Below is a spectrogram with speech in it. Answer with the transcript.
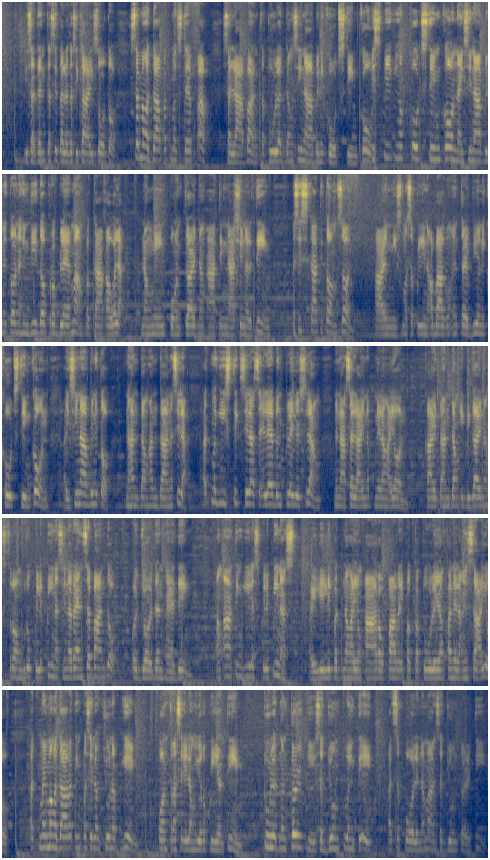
Isa din kasi talaga si Kai Soto sa mga dapat mag-step up sa laban katulad ng sinabi ni Coach Tim Cone. Speaking of Coach Tim Cone ay sinabi nito na hindi daw problema ang pagkakawala ng main point guard ng ating national team na si Scottie Thompson. Ayon mismo sa pinakabagong interview ni Coach Tim Cone ay sinabi nito na handang-handa na sila at mag stick sila sa 11 players lang na nasa lineup nila ngayon. Kahit handang ibigay ng strong group Pilipinas sina Renza Bando o Jordan Heading. Ang ating Gilas Pilipinas ay lilipad na ngayong araw para ipagpatuloy ang kanilang ensayo at may mga darating pa silang tune-up game kontra sa ilang European team tulad ng Turkey sa June 28 at sa Poland naman sa June 30.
